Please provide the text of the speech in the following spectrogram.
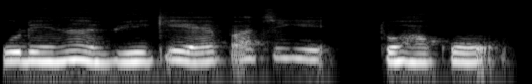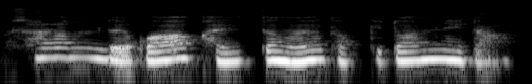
우리는 위기에 빠지기도 하고 사람들과 갈등을 겪기도 합니다.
